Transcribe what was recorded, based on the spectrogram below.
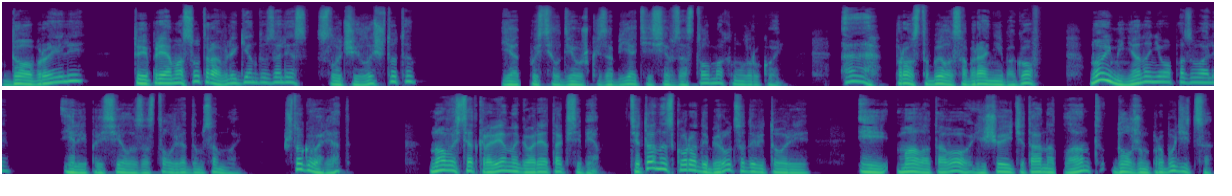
«Доброе ли? Ты прямо с утра в легенду залез. Случилось что-то?» Я отпустил девушку из объятий, сев за стол, махнул рукой. «А, просто было собрание богов. Ну и меня на него позвали». Элли присела за стол рядом со мной. «Что говорят?» «Новости, откровенно говоря, так себе. Титаны скоро доберутся до Витории. И, мало того, еще и Титан Атлант должен пробудиться.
